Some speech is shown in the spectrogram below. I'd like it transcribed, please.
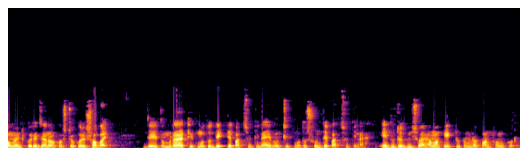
কমেন্ট করে জানাও, কষ্ট করে সবাই। যে তোমরা ঠিকমতো দেখতে পাচ্ছ কিনা এবং ঠিকমতো শুনতে পাচ্ছ কিনা। এই দুটো বিষয় আমাকে একটু তোমরা কনফার্ম করো।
